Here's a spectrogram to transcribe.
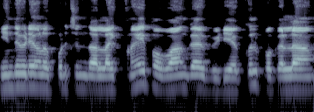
இந்த வீடியோ உங்களுக்கு பிடிச்சிருந்தா லைக் பண்ணுங்க. இப்போ வாங்க வீடியோக்குள் போகலாம்.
